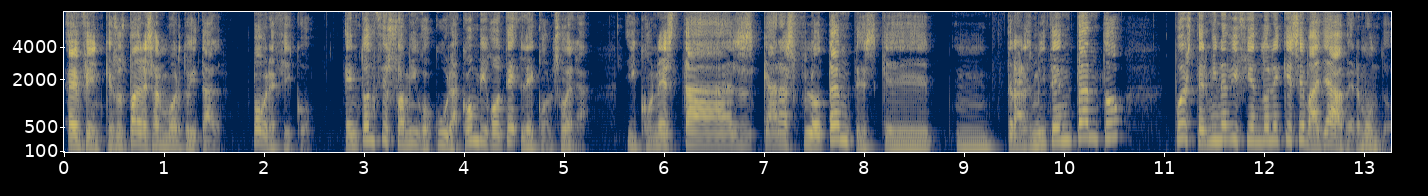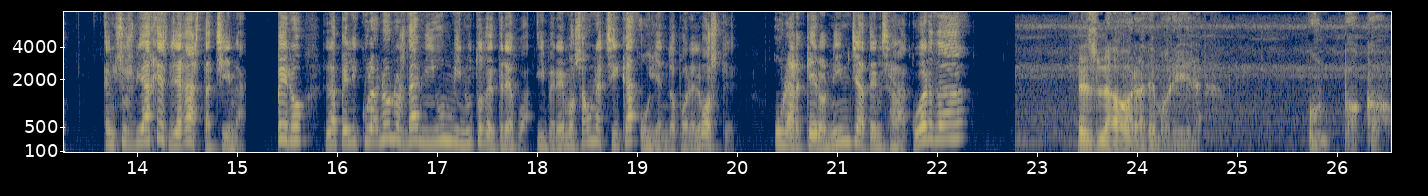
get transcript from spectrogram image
En fin, que sus padres han muerto y tal. Pobrecico. Entonces su amigo cura con bigote le consuela. Y con estas caras flotantes que mm, transmiten tanto, pues termina diciéndole que se vaya a ver mundo. En sus viajes llega hasta China, pero la película no nos da ni un minuto de tregua y veremos a una chica huyendo por el bosque. Un arquero ninja tensa la cuerda... Es la hora de morir. Un poco.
